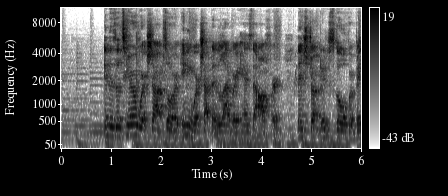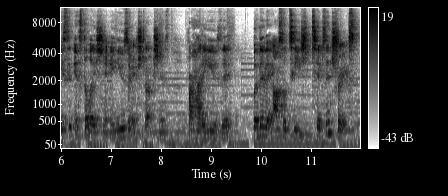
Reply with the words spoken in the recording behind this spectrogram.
In the Zotero workshops or any workshop that the library has to offer, the instructors go over basic installation and user instructions for how to use it, but then they also teach tips and tricks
